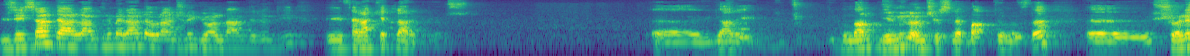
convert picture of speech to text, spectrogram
yüzeysel değerlendirmelerle öğrencinin yönlendirildiği e, felaketler biliyoruz. E, yani bundan 20 yıl öncesine baktığımızda e, şöyle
